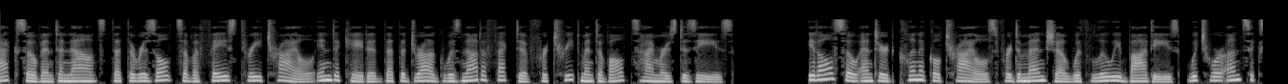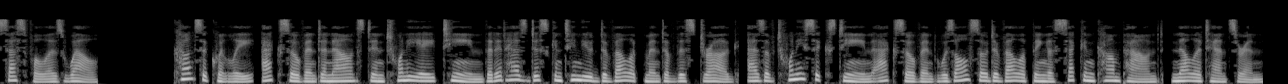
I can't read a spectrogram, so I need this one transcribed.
Axovant announced that the results of a Phase 3 trial indicated that the drug was not effective for treatment of Alzheimer's disease. It also entered clinical trials for dementia with Lewy bodies, which were unsuccessful as well. Consequently, Axovant announced in 2018 that it has discontinued development of this drug. As of 2016, Axovant was also developing a second compound, nelotanserin.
